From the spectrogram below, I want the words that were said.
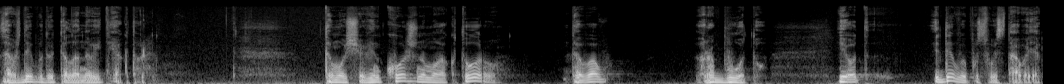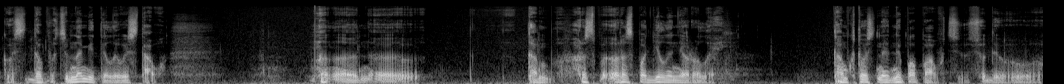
завжди будуть талановиті актори. Тому що він кожному актору давав роботу. І от іде випуск вистави якось, допустим, намітили виставу. Там розподілення ролей. Там хтось не, не попав сюди в,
